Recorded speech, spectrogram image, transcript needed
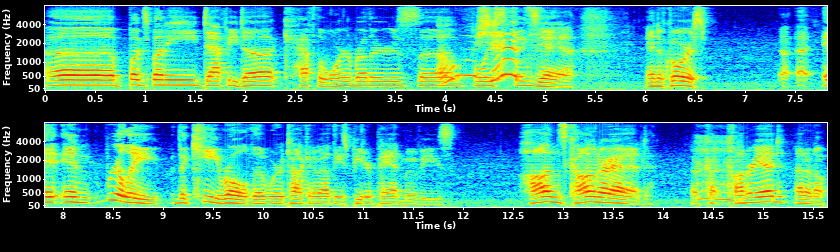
Uh, Bugs Bunny, Daffy Duck, half the Warner Brothers uh, Oh, voice shit. things. Yeah, yeah. And of course, uh, in, in really the key role that we're talking about these Peter Pan movies, Hans Conrad, or Con- Conrad, I don't know,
